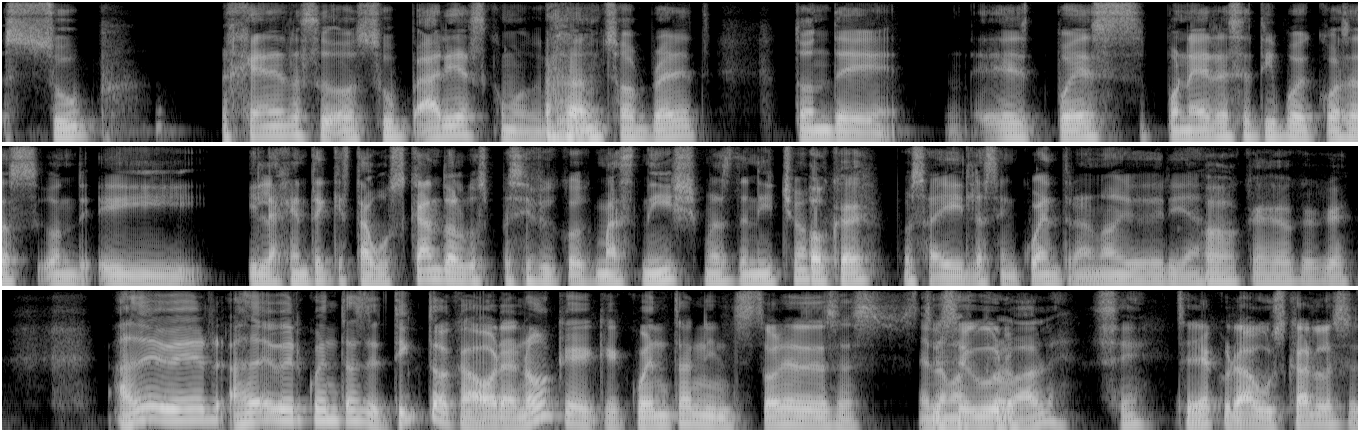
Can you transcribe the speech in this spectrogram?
subgéneros o subáreas como de Ajá. un subreddit donde eh, puedes poner ese tipo de cosas donde, y, y la gente que está buscando algo específico más niche, más de nicho, Ok. pues ahí las encuentra, ¿no? Yo diría. Ok, ok, ok. Ha de ver, ha de ver cuentas de TikTok ahora, ¿no? Que, que cuentan historias de esas. es Estoy lo más seguro. probable, sí. Sería curado buscarlas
